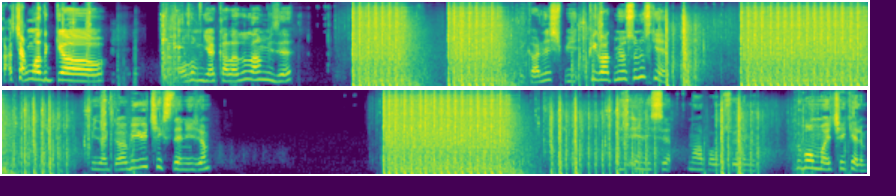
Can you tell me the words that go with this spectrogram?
Kaçamadık ya. Oğlum yakaladı lan bizi. E kardeş bir pik atmıyorsunuz ki. Bir dakika bir 3x deneyeceğim. Biz en iyisi ne yapalım söyleyeyim. Bir bombayı çekelim.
